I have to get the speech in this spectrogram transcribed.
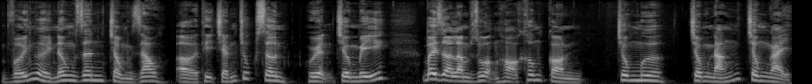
với người nông dân trồng rau ở thị trấn Trúc Sơn, huyện Trường Mỹ, bây giờ làm ruộng họ không còn trông mưa, trông nắng, trông ngày,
